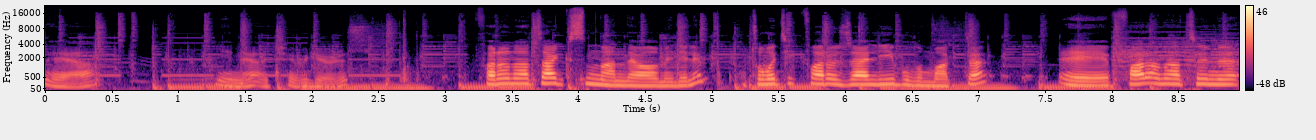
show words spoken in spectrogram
veya yine açabiliyoruz. Far anahtar kısmından devam edelim. Otomatik far özelliği bulunmakta. Ee, far anahtarını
